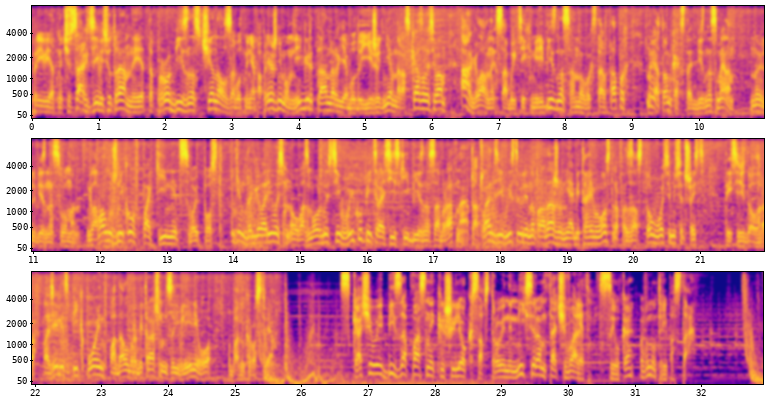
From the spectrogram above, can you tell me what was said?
Привет, на часах 9 утра, и это про бизнес Channel. Зовут меня по-прежнему Игорь Таннер. Я буду ежедневно рассказывать вам о главных событиях в мире бизнеса, о новых стартапах, ну и о том, как стать бизнесменом, ну или бизнесвумен. Глава Лужников покинет свой пост. Ким договорилась о возможности выкупить российский бизнес обратно. В Шотландии выставили на продажу необитаемый остров за 186 тысяч долларов. Владелец Peakpoint подал в арбитраж заявление о банкротстве. Скачивай безопасный кошелек со встроенным миксером Touch Wallet. Ссылка внутри поста.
